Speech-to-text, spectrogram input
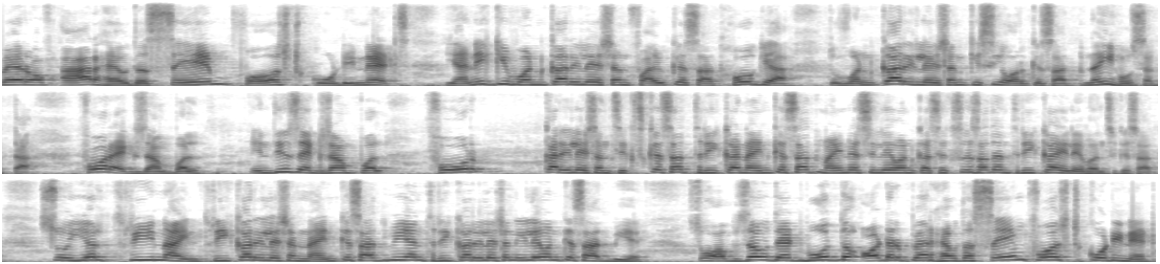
pair of R have the same first coordinates यानी कि वन का रिलेशन फाइव के साथ हो गया तो वन का रिलेशन किसी और के साथ नहीं हो सकता। For example in this example four का रिलेशन सिक्स के साथ थ्री का नाइन के साथ माइनस इलेवन का सिक्स के साथ एंड थ्री का इलेवन के साथ. So here three nine three का रिलेशन नाइन के साथ भी है एंड थ्री का रिलेशन इलेवन के साथ भी है. So observe that both the order pair have the same first coordinate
